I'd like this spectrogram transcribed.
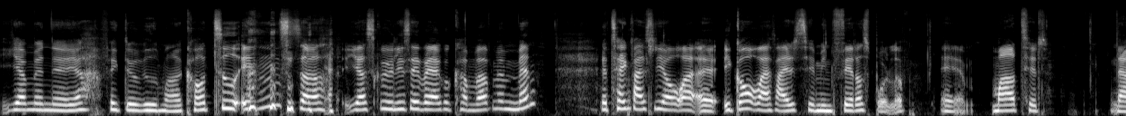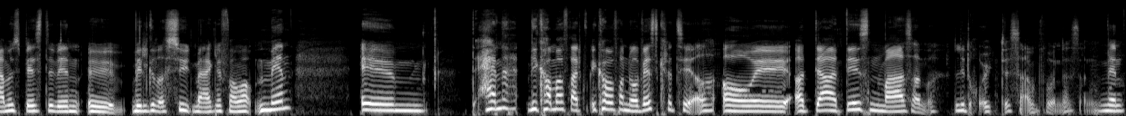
jamen, øh, jeg fik det jo at vide meget kort tid inden, så jeg skulle jo lige se, hvad jeg kunne komme op med. Men jeg tænkte faktisk lige over, at øh, i går var jeg faktisk til min fætters bryllup. Øh, meget tæt, nærmest bedste ven, øh, hvilket var sygt mærkeligt for mig. Men øh, han, vi kommer fra, vi kommer fra Nordvestkvarteret, og, øh, og der, det er sådan meget sådan lidt rygte samfund og sådan. Men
